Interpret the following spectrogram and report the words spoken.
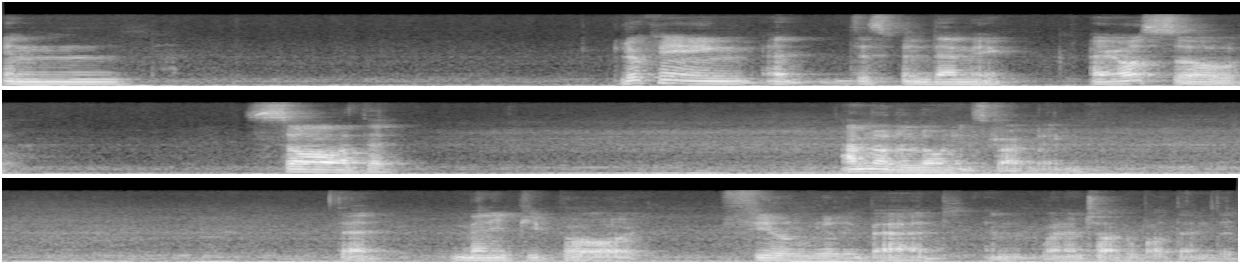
and looking at this pandemic, I also saw that I'm not alone in struggling. That many people feel really bad, and when I talk about them, that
